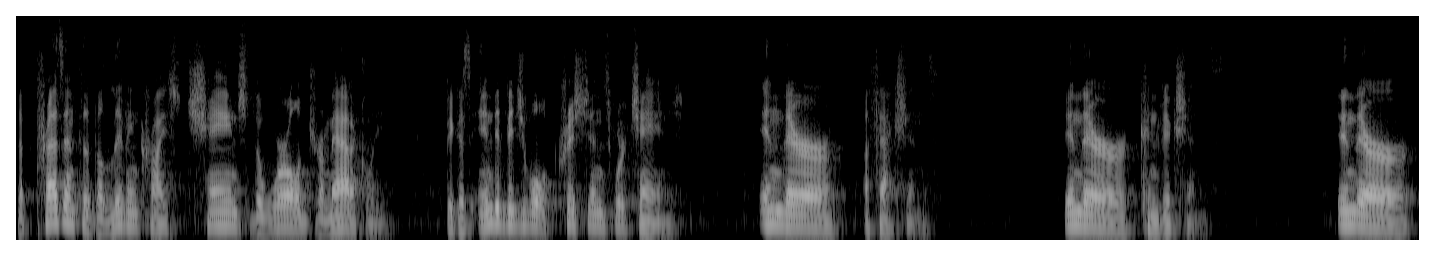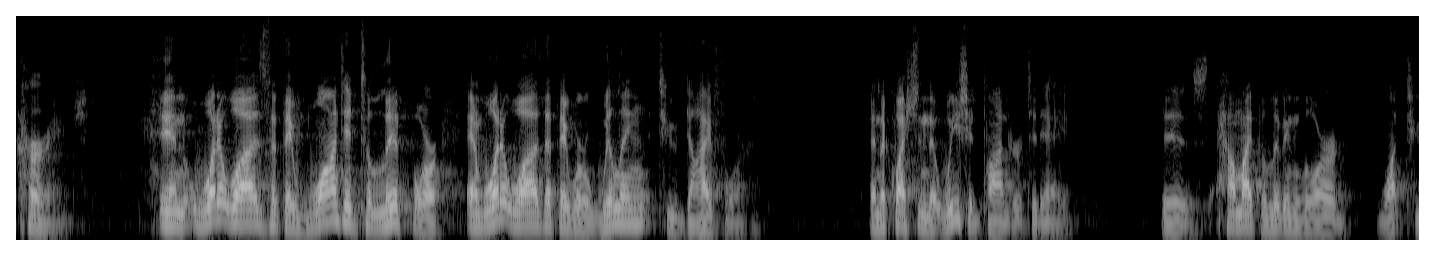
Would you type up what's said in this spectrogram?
The presence of the living Christ changed the world dramatically because individual Christians were changed in their affections, in their convictions, in their courage, in what it was that they wanted to live for, and what it was that they were willing to die for. And the question that we should ponder today is how might the living Lord want to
